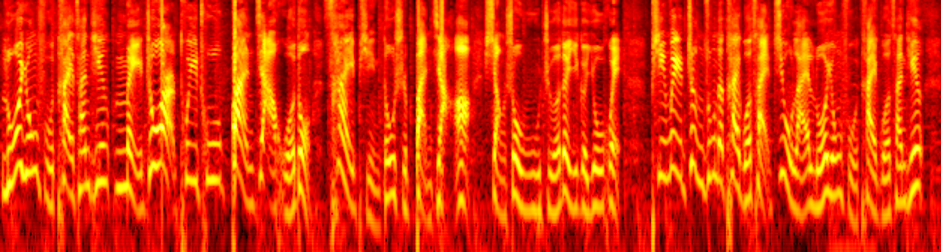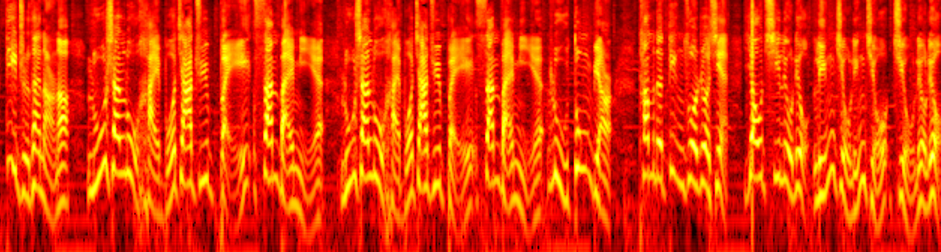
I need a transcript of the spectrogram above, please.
罗永府泰餐厅每周二推出半价活动，菜品都是半价啊，享受五折的一个优惠。品味正宗的泰国菜，就来罗永府泰国餐厅。地址在哪儿呢？庐山路海博家居北三百米。庐山路海博家居北三百米路东边他们的订座热线：幺七六六零九零九九六六，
